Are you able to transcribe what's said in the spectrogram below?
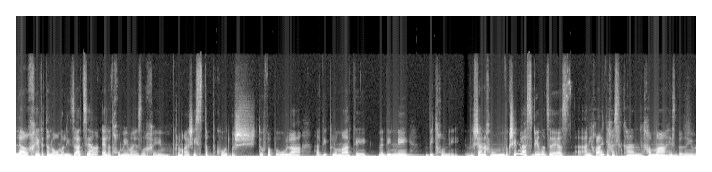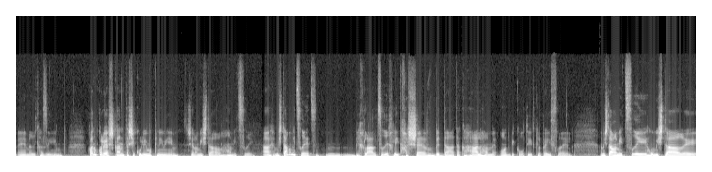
להרחיב את הנורמליזציה אל התחומים האזרחיים. כלומר, יש הסתפקות בשיתוף הפעולה הדיפלומטי, מדיני, ביטחוני. וכשאנחנו מבקשים להסביר את זה, אז אני יכולה להתייחס כאן לכמה הסברים אה, מרכזיים. קודם כל, יש כאן את השיקולים הפנימיים של המשטר המצרי. המשטר המצרי בכלל צריך להתחשב בדעת הקהל המאוד ביקורתית כלפי ישראל. המשטר המצרי הוא משטר אה,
